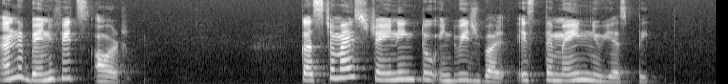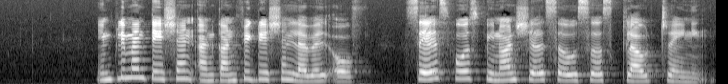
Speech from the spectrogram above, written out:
And the benefits are Customized training to individual is the main USP. Implementation and configuration level of Salesforce Financial Services Cloud Training.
